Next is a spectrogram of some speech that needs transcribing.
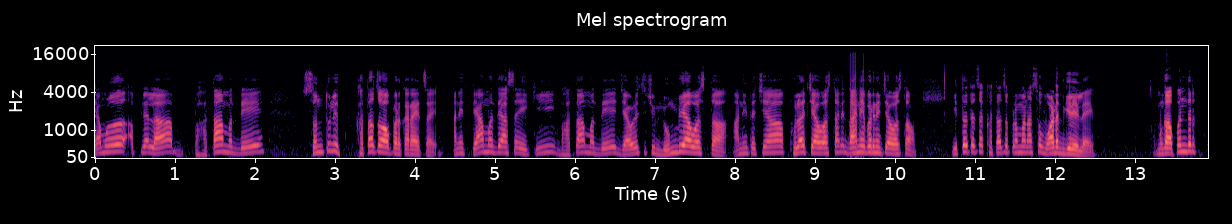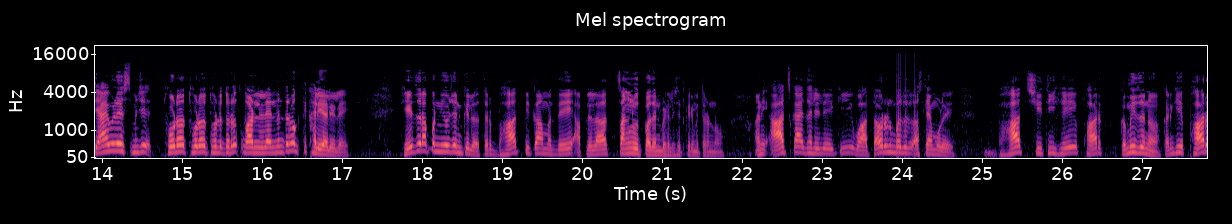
त्यामुळं आपल्याला भातामध्ये संतुलित खताचा वापर करायचा आहे. आणि त्यामध्ये असं आहे की भातामध्ये ज्यावेळेस त्याची लुंबी अवस्था आणि त्याच्या फुलाची अवस्था आणि दाणे भरण्याची अवस्था इथं त्याचं खताचं प्रमाण असं वाढत गेलेलं आहे. मग आपण जर त्यावेळेस म्हणजे थोडं थोडं थोडं थोडं वाढलेलं आहे नंतर मग ते खाली आलेलं आहे. हे जर आपण नियोजन केलं तर भात पिकामध्ये आपल्याला चांगलं उत्पादन भेटेल शेतकरी मित्रांनो. आणि आज काय झालेलं आहे की वातावरण बदल असल्यामुळे भात शेती हे फार कमी जणं कारण की हे फार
